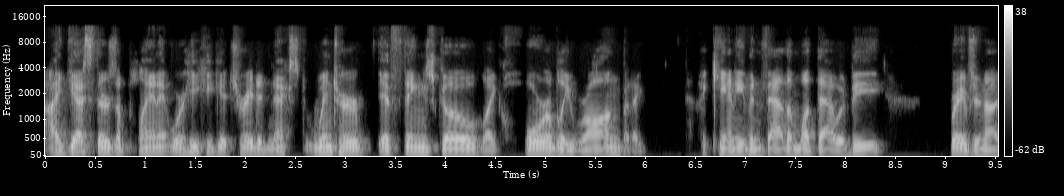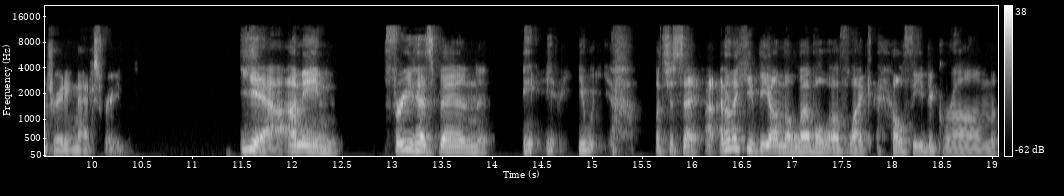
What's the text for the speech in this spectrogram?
I guess there's a planet where he could get traded next winter if things go like horribly wrong, but I I can't even fathom what that would be. Braves are not trading Max Fried. Yeah, I mean, Fried has been. He, he, let's just say I don't think he'd be on the level of like healthy Degrom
